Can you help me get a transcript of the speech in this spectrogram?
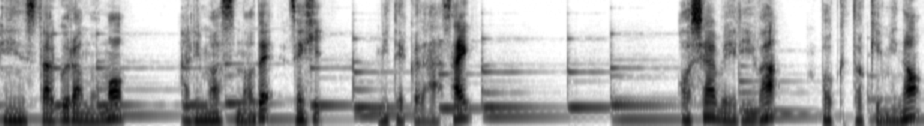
インスタグラムもありますのでぜひ見てください。おしゃべりは僕と君の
